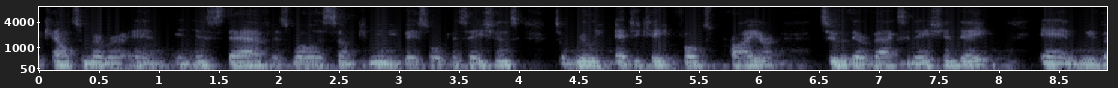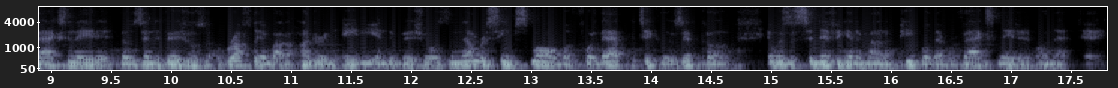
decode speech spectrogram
the council member and, and his staff, as well as some community-based organizations to really educate folks prior to their vaccination date and we vaccinated those individuals, roughly about 180 individuals. The number seems small, but for that particular zip code, it was a significant amount of people that were vaccinated on that day.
